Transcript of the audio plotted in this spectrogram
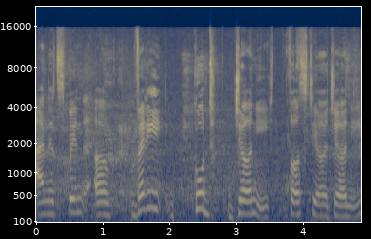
and it's been a very good journey. First year journey,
